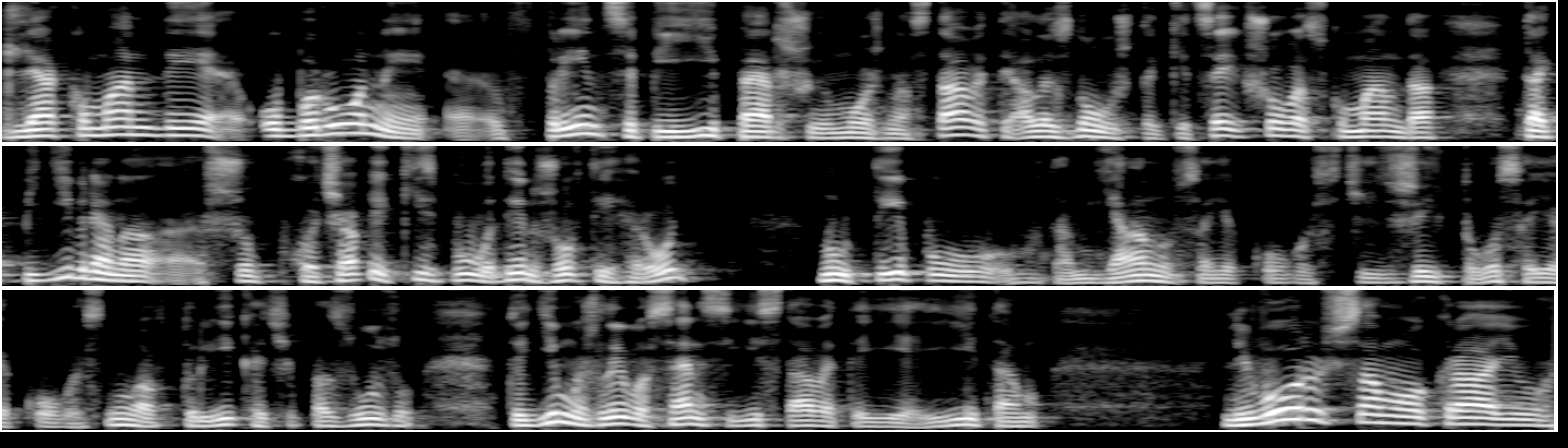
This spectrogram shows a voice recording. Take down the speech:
Для команди оборони, е, в принципі, її першою можна ставити, але знову ж таки, це якщо у вас команда так підібрана, щоб хоча б якийсь був один жовтий герой. Ну, типу там Януса якогось, чи Жейтоса якогось, ну, Автоліка чи Пазузу, тоді, можливо, сенс її ставити є. Її там ліворуч самого краю,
